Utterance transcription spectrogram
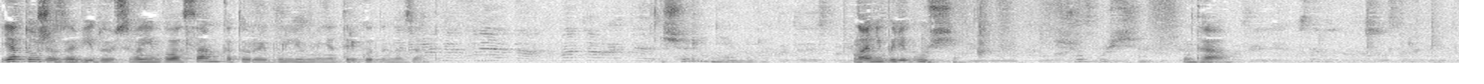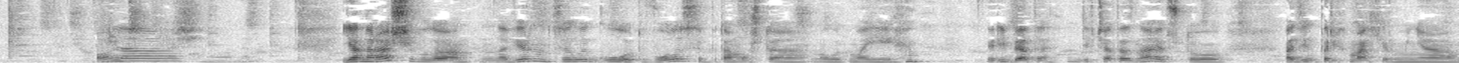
Я тоже завидую своим волосам, которые были у меня три года назад. Еще длиннее были. Но они были гуще. Еще гуще. Да. Оля. Я наращивала, наверное, целый год волосы, потому что, ну вот мои ребята, девчата знают, что один парикмахер меня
